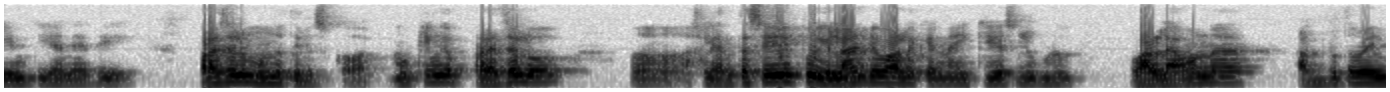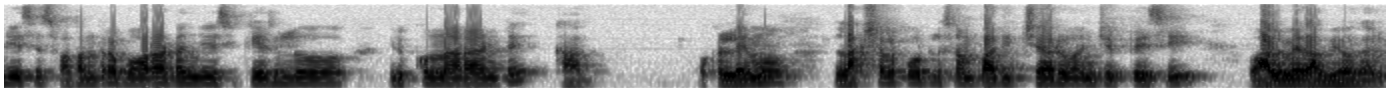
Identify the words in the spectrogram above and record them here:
ఏంటి అనేది ప్రజలు ముందు తెలుసుకోవాలి. ముఖ్యంగా ప్రజలు అసలు ఎంతసేపు ఇలాంటి వాళ్ళకైనా ఈ కేసులు ఇప్పుడు వాళ్ళు ఏమన్నా అద్భుతమైన చేసి స్వతంత్ర పోరాటం చేసి కేసుల్లో ఇరుక్కున్నారా అంటే కాదు. ఒకళ్ళేమో లక్షల కోట్లు సంపాదించారు అని చెప్పేసి వాళ్ళ మీద అభియోగాలు.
